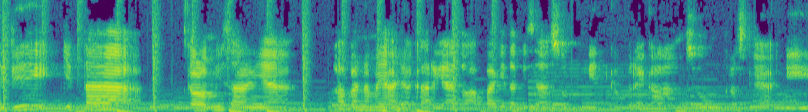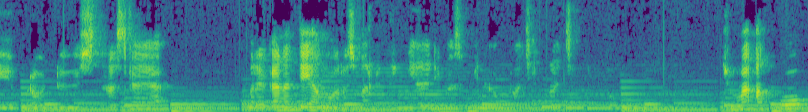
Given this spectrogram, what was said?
Jadi kita kalau misalnya apa namanya ada karya atau apa kita bisa submit ke mereka langsung terus kayak di produce terus kayak mereka nanti yang ngurus marketingnya dimasukin ke project-project itu. Cuma aku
